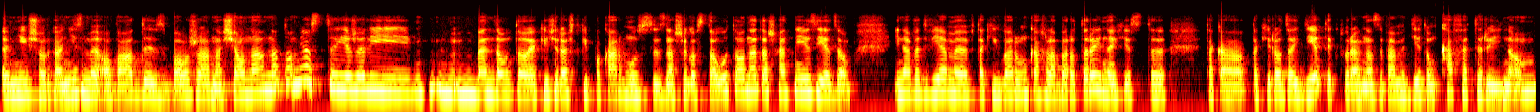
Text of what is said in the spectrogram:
e, mniejsze organizmy, owady, zboża, nasiona. Natomiast jeżeli będą to jakieś resztki pokarmu z, z naszego stołu, to one też chętnie je zjedzą. I nawet wiemy, w takich warunkach laboratoryjnych jest e, taka, taki rodzaj diety, która nazywamy dietą kafeteryjną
